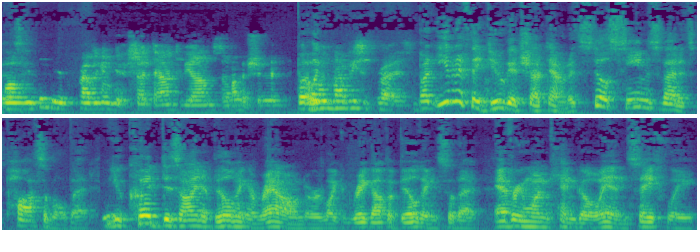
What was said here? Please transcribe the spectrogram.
Well, we think it's probably going to get shut down. To be honest, I'm not sure. But, But I like- would not be surprised. But even if they do get shut down, it still seems that it's possible that you could design a building around or like rig up a building so that everyone can go in safely,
